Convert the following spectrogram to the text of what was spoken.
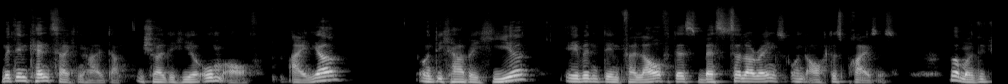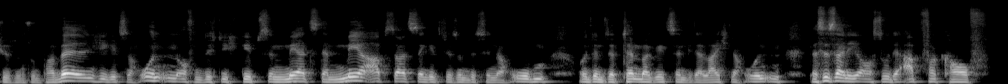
mit dem Kennzeichenhalter. Ich schalte hier um auf ein Jahr und ich habe hier eben den Verlauf des Bestseller-Ranks und auch des Preises. Ja, man sieht, hier sind so ein paar Wellen, hier geht's nach unten. Offensichtlich gibt's im März dann mehr Absatz, dann geht's wieder so ein bisschen nach oben und im September geht's dann wieder leicht nach unten. Das ist eigentlich auch so der Abverkauf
